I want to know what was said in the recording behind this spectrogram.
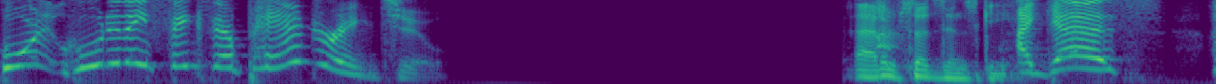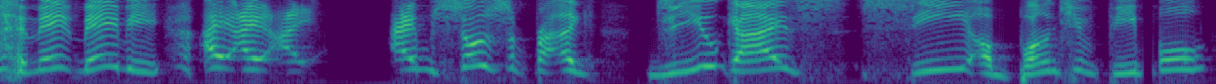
who are, who do they think they're pandering to? Adam Studzinski. I guess May- maybe I I I I'm so surprised. Like, do you guys see a bunch of people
